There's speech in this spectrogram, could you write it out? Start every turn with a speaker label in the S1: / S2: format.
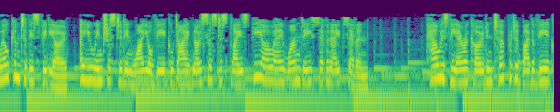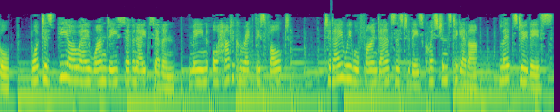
S1: Welcome to this video. Are you interested in why your vehicle diagnosis displays P0A1D787? How is the error code interpreted by the vehicle? What does P0A1D787 mean, or how to correct this fault? Today we will find answers to these questions together. Let's do this.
